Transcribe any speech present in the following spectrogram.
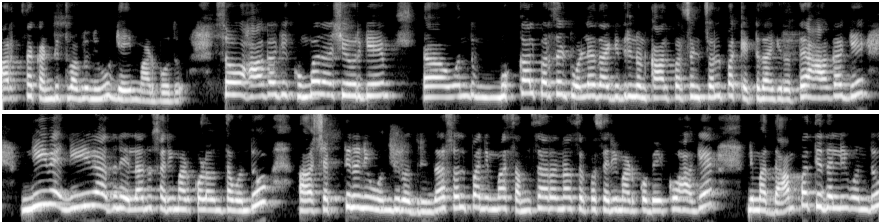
ಮಾರ್ಕ್ಸ್ನ ಖಂಡಿತವಾಗ್ಲೂ ನೀವು ಗೇನ್ ಮಾಡ್ಬೋದು. ಸೊ ಹಾಗಾಗಿ ಕುಂಭರಾಶಿಯವ್ರಿಗೆ ಒಂದು ಮುಕ್ಕಾಲು ಪರ್ಸೆಂಟ್ ಒಳ್ಳೇದಾಗಿದ್ರೆ ಇನ್ನೊಂದು ಕಾಲು ಪರ್ಸೆಂಟ್ ಸ್ವಲ್ಪ ಕೆಟ್ಟದಾಗಿರುತ್ತೆ. ಹಾಗಾಗಿ ನೀವೇ ನೀವೇ ಅದನ್ನ ಎಲ್ಲಾನು ಸರಿ ಮಾಡ್ಕೊಳ್ಳೋವಂಥ ಒಂದು ಶಕ್ತಿನ ನೀವು ಹೊಂದಿರೋದ್ರಿಂದ ಸ್ವಲ್ಪ ನಿಮ್ಮ ಸಂಸಾರನ ಸ್ವಲ್ಪ ಸರಿ ಮಾಡ್ಕೋಬೇಕು. ಹಾಗೆ ನಿಮ್ಮ ದಾಂಪತ್ಯದಲ್ಲಿ ಒಂದು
